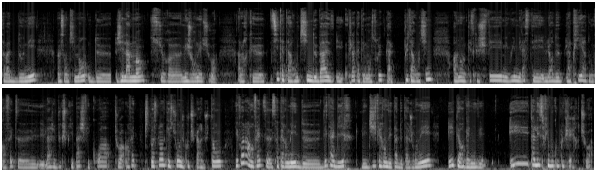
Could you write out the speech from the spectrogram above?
ça va donner un sentiment de j'ai la main sur mes journées, tu vois. Alors que si tu as ta routine de base et que là tu as tes menstrues, tu plus ta routine, oh non, qu'est-ce que je fais? Mais oui, mais là c'était l'heure de la prière, donc en fait, euh, là vu que je prie pas, je fais quoi? Tu vois, en fait, tu te poses plein de questions, du coup tu perds du temps. Et voilà, en fait, ça permet de d'établir les différentes étapes de ta journée et t'es organisé. Et t'as l'esprit beaucoup plus clair, tu vois.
